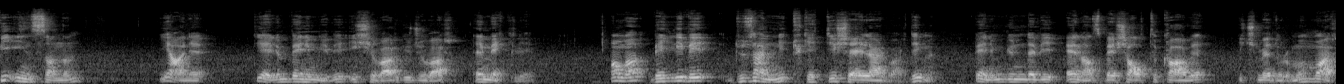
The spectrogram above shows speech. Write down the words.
Bir insanın yani diyelim benim gibi işi var, gücü var, emekli. Ama belli bir düzenli tükettiği şeyler var değil mi? Benim günde bir en az 5-6 kahve içme durumum var.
